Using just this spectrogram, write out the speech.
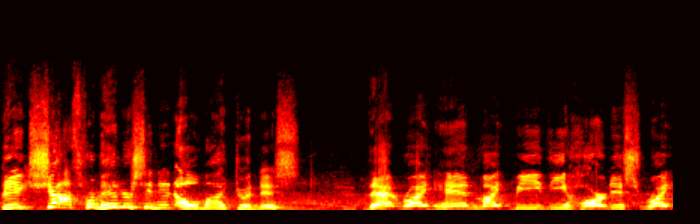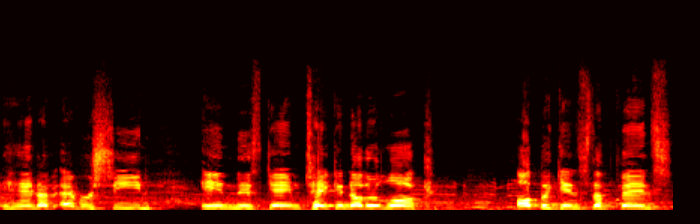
Big shots from Henderson. And oh, my goodness. That right hand might be the hardest right hand I've ever seen in this game. Take another look. Up against the fence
